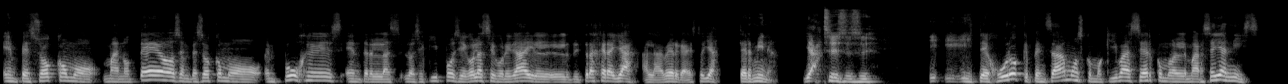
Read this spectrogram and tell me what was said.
empezó como manoteos, empezó como empujes entre los equipos, llegó la seguridad y el arbitraje era ya, a la verga, esto ya, termina, ya. Sí, sí, sí. Y, te juro que pensábamos como que iba a ser como el Marsella-Nice,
